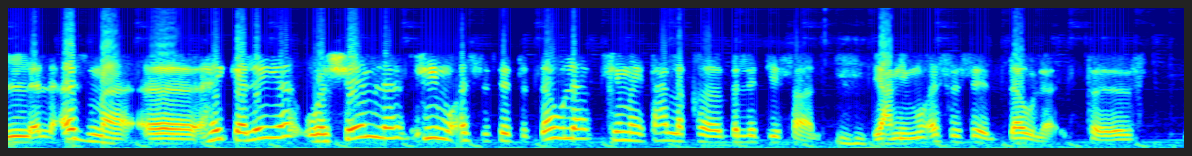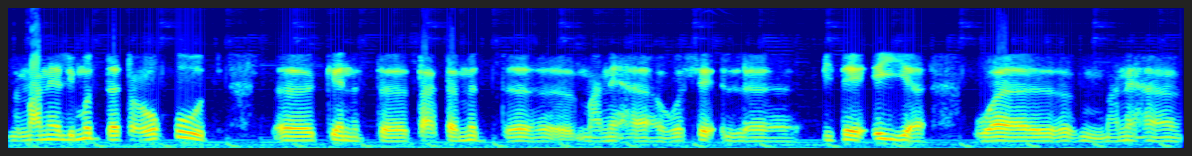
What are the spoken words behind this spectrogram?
الأزمة آه، هيكلية وشاملة في مؤسسات الدولة فيما يتعلق بالاتصال. يعني مؤسسات الدولة معناها لمدة عقود آه، كانت تعتمد معناها وسائل بدائية ومعناها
